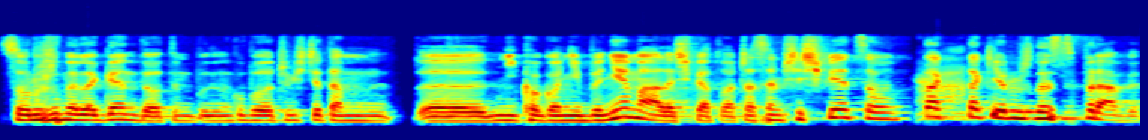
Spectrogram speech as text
Są różne legendy o tym budynku, bo oczywiście tam e, nikogo niby nie ma, ale światła czasem się świecą. Tak, takie różne sprawy.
